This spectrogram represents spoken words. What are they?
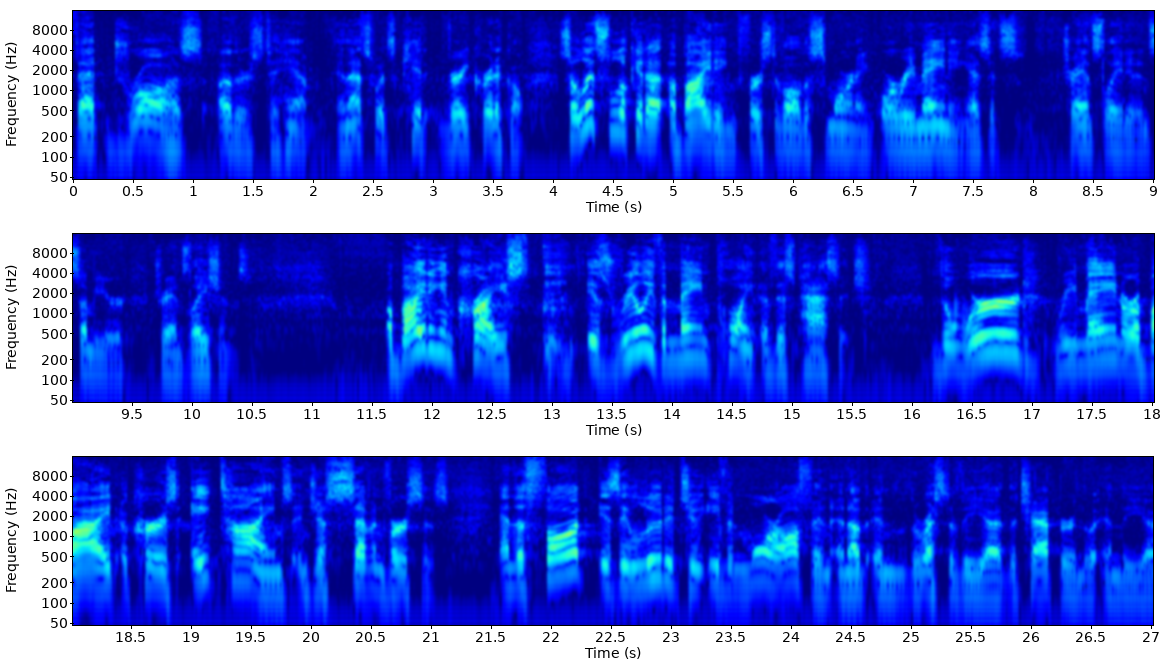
that draws others to Him. And that's what's kid, very critical. So let's look at uh, abiding, first of all, this morning, or remaining, as it's translated in some of your translations. Abiding in Christ is really the main point of this passage. The word remain or abide occurs eight times in just seven verses. And the thought is alluded to even more often in, other, in the rest of the, uh, the chapter and the, in the, uh,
